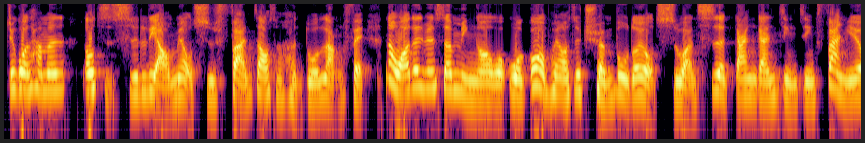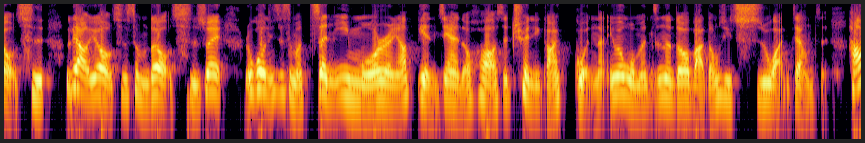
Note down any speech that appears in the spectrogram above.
结果他们都只吃料没有吃饭，造成很多浪费。那我要在这边声明哦，我我跟我朋友是全部都有吃完，吃的干干净净，饭也有吃，料也有吃，什么都。都有吃，所以如果你是什么正义魔人要点进来的话，我是劝你赶快滚呐，因为我们真的都有把东西吃完这样子。好，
